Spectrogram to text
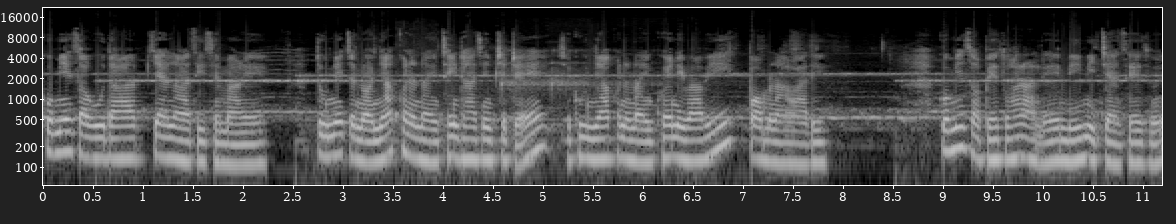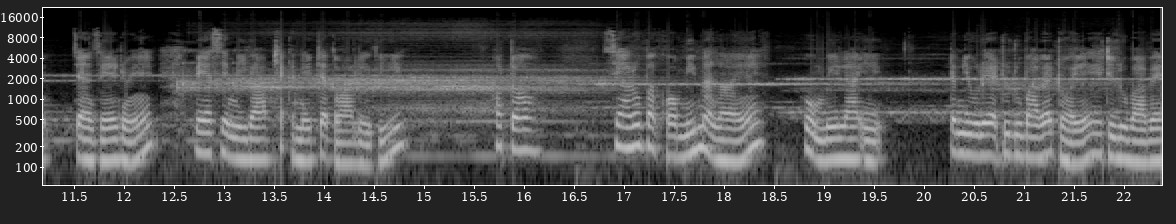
ကိုမြင့်စောကိုသာပြန်လာစီစဉ်ပါတယ်။ သူနဲ့ကျွန်တော်ည9နာရီချိန်ထားခြင်းဖြစ်တယ်။ယခုည9နာရီခွဲနေပါပြီ။ပေါ်မလာပါသေး။ကိုမြင့်စောဘဲသွားတာလဲမီးမီကြံစဲတွင်ကြံစဲတွင်လျှက်စစ်မီးကဖြတ်ကနေပြတ်သွားလေသည်။ဟုတ်တော့ဆရာတို့ဘက်ကမီးမှန်လာရင်ဟုတ်မေးလိုက်၏တမျိုးတည်းအတူတူပါပဲတော်ရဲ့ဒီလိုပါပဲ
